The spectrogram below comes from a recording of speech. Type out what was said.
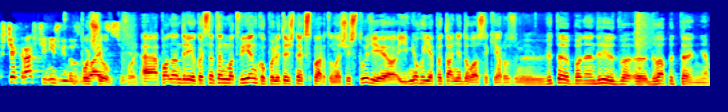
ще краще ніж він розвивається Почув. сьогодні. Е, Пане Андрію, Костянтин Матвієнко, політичний експерт у нашій студії, е, і в нього є питання до вас, як я розумію. Вітаю, пане Андрію. Два, е, два питання.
